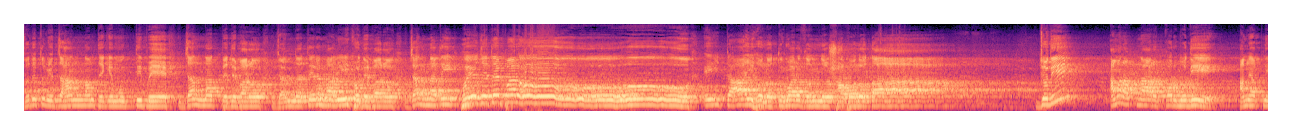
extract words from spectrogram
যদি তুমি জাহান্নাম থেকে মুক্তি পেয়ে জান্নাত পেতে পারো, জান্নাতের মালিক হতে পারো, জান্নাতি হয়ে যেতে পারো। এইটাই হলো তোমার জন্য সফলতা। যদি আমার আপনার কর্ম দিয়ে আমি আপনি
